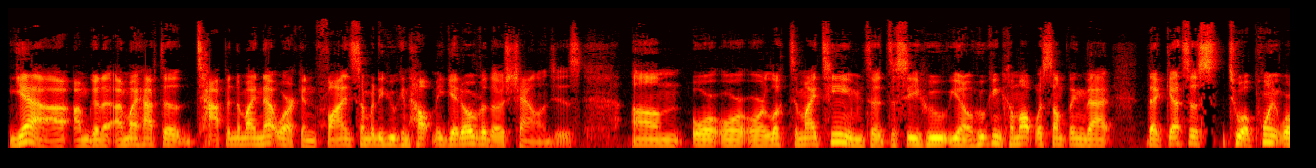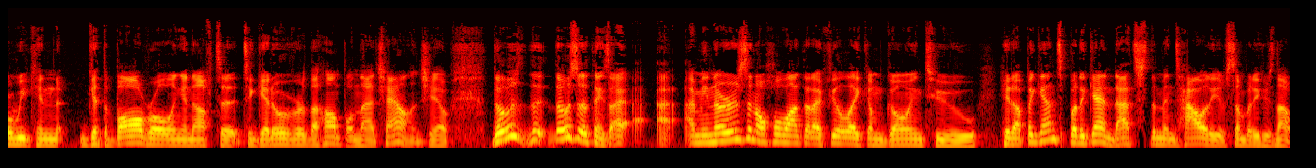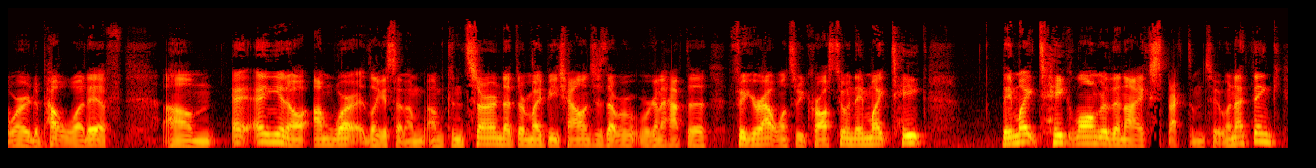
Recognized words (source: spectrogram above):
yeah, I'm gonna I might have to tap into my network and find somebody who can help me get over those challenges um, or, or or look to my team to, to see who you know who can come up with something that that gets us to a point where we can get the ball rolling enough to, to get over the hump on that challenge. You know, those the, those are the things. I, I I mean, there isn't a whole lot that I feel like I'm going to hit up against, but again, that's the mentality of somebody who's not worried about what if. Um, and, and, you know, I'm worried. Like I said, I'm I'm concerned that there might be challenges that we're, we're going to have to figure out once we cross to, and they might take they might take longer than I expect them to. And I think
